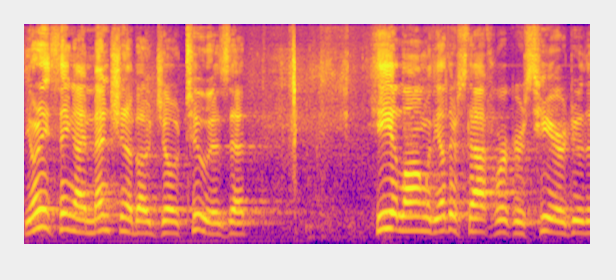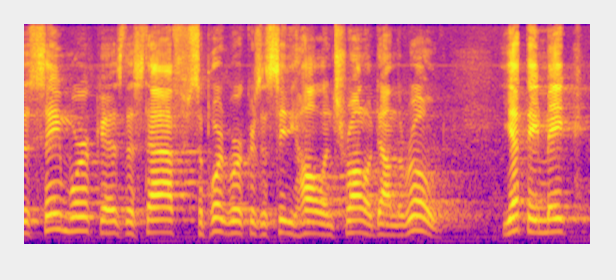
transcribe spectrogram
The only thing I mention about Joe, too, is that he, along with the other staff workers here, do the same work as the staff support workers at City Hall in Toronto down the road. Yet they make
